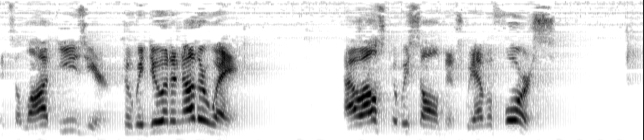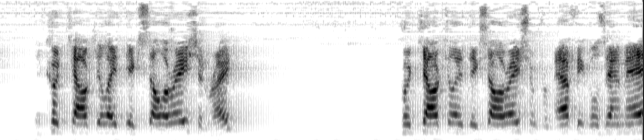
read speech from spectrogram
It's a lot easier. Could we do it another way? How else could we solve this? We have a force. We could calculate the acceleration, right? Could calculate the acceleration from F equals ma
